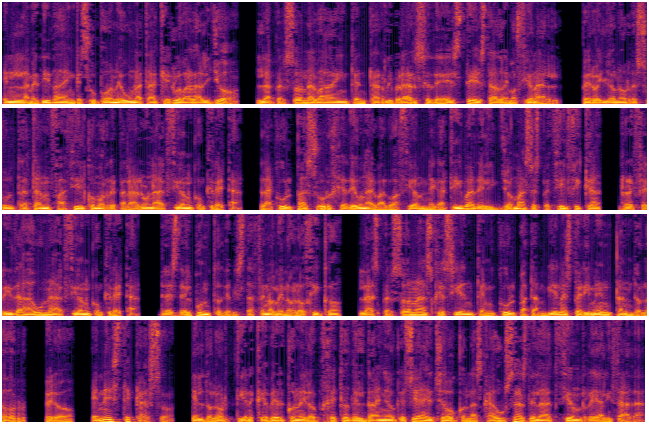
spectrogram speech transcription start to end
En la medida en que supone un ataque global al yo, la persona va a intentar librarse de este estado emocional, pero ello no resulta tan fácil como reparar una acción concreta. La culpa surge de una evaluación negativa del yo más específica, referida a una acción concreta. Desde el punto de vista fenomenológico, las personas que sienten culpa también experimentan dolor, pero, en este caso, el dolor tiene que ver con el objeto del daño que se ha hecho o con las causas de la acción realizada.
